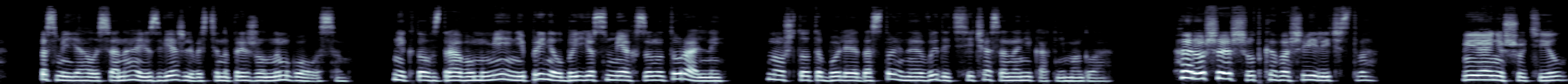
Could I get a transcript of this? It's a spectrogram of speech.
Посмеялась она из вежливости напряженным голосом. Никто в здравом уме не принял бы ее смех за натуральный, но что-то более достойное выдать сейчас она никак не могла. «Хорошая шутка, Ваше Величество». «Я не шутил»,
